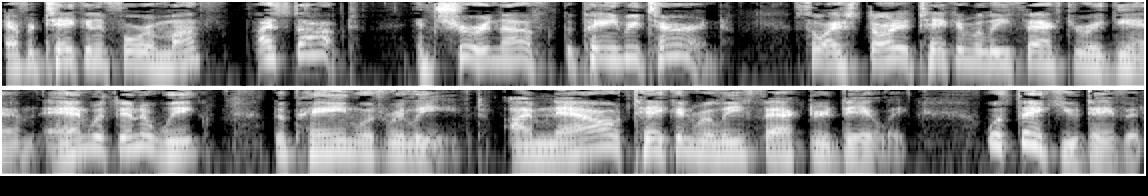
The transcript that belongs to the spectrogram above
After taking it for a month, I stopped. And sure enough, the pain returned. So I started taking Relief Factor again, and within a week, the pain was relieved. I'm now taking Relief Factor daily. Well, thank you, David.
